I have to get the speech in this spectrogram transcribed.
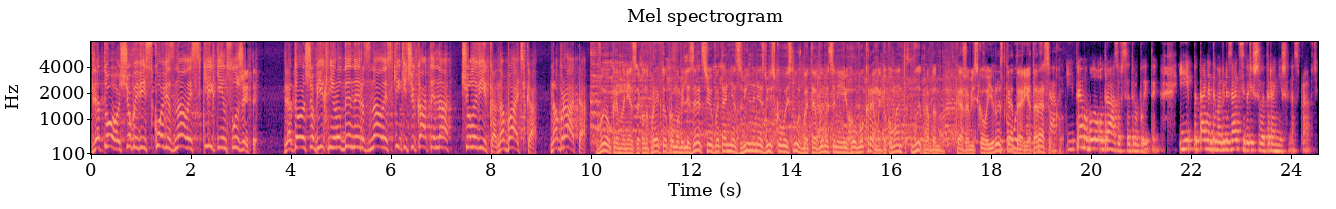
для того, щоб військові знали, скільки їм служити. Для того, щоб їхні родини знали, скільки чекати на чоловіка, на батька, на брата. Виокремлення законопроекту про мобілізацію, питання звільнення з військової служби та винесення його в окремий документ виправдано, каже військова юристка Дар'я Тарасенко. І треба було одразу все зробити. І питання демобілізації вирішувати раніше насправді.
